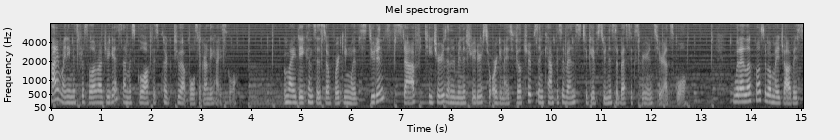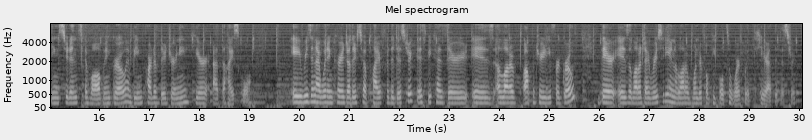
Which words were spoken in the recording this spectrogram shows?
Hi, my name is Priscilla Rodriguez. I'm a school office clerk 2 at Bolsa Grande High School. My day consists of working with students, staff, teachers, and administrators to organize field trips and campus events to give students the best experience here at school. What I love most about my job is seeing students evolve and grow and being part of their journey here at the high school. A reason I would encourage others to apply for the district is because there is a lot of opportunity for growth there is a lot of diversity and a lot of wonderful people to work with here at the district.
